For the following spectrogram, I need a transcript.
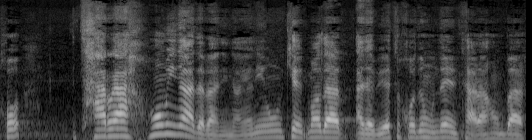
خب ترحمی ندارن اینا. یعنی اون که ما در ادبیات خودمون داریم ترحم بر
